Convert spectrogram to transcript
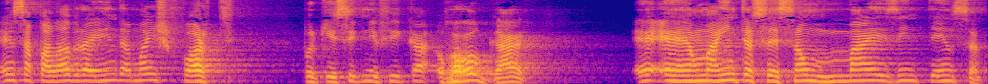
Essa palavra é ainda mais forte porque significa rogar. É, é uma intercessão mais intensa.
